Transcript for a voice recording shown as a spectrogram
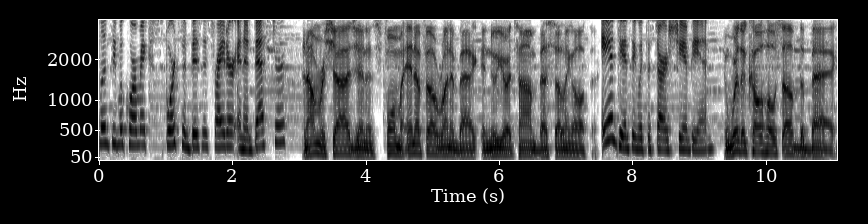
Lindsay McCormick, sports and business writer and investor, And I'm Rashad Jennings, former NFL running back and New York Times bestselling author. and Dancing with the Stars champion. And we're the co-hosts of The Bag,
